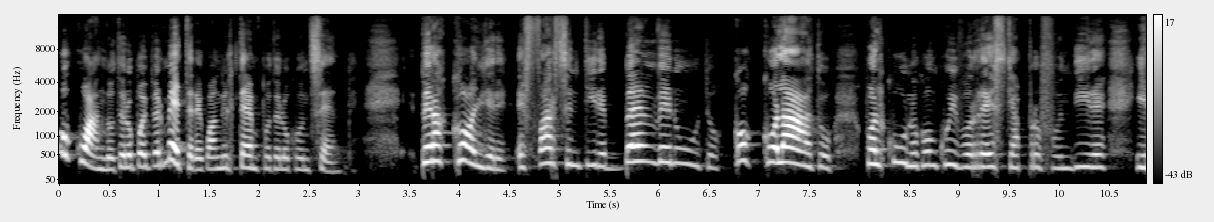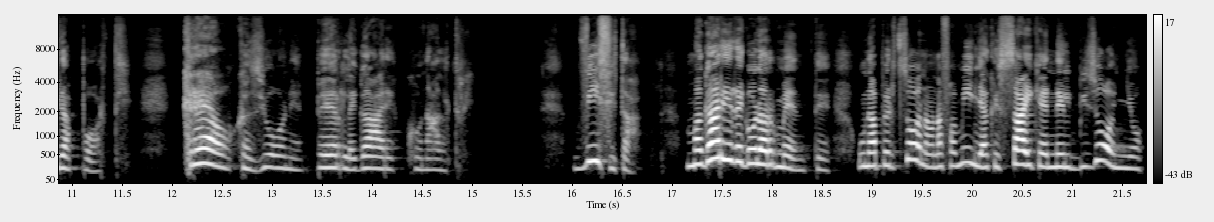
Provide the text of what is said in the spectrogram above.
o quando te lo puoi permettere, quando il tempo te lo consente per accogliere e far sentire benvenuto, coccolato qualcuno con cui vorresti approfondire i rapporti. Crea occasione per legare con altri. Visita, magari regolarmente, una persona, una famiglia che sai che è nel bisogno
